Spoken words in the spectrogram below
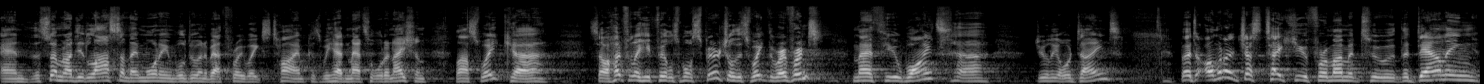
and the sermon I did last Sunday morning we'll do in about three weeks' time because we had Matt's ordination last week. Uh, so hopefully he feels more spiritual this week, the Reverend Matthew White, uh, duly ordained. But I want to just take you for a moment to the Downing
